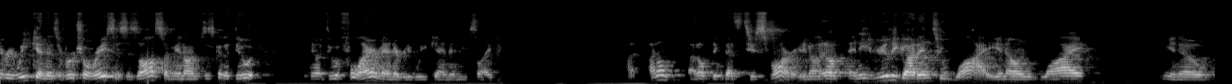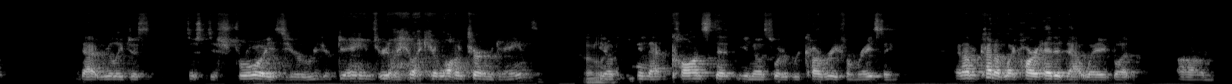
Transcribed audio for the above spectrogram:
every weekend there's a virtual race. This is awesome. You know, I'm just going to do it. You know, do a full Ironman every weekend. And he's like, I don't, I don't think that's too smart. You know, I don't. And he really got into why. You know, why. You know, that really just just destroys your your gains, really like your long term gains. Totally. You know, in that constant, you know, sort of recovery from racing and I'm kind of like hard headed that way, but um,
